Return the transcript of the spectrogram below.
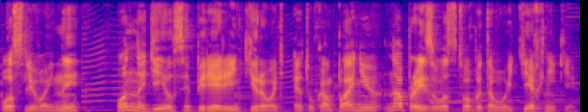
После войны он надеялся переориентировать эту компанию на производство бытовой техники.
